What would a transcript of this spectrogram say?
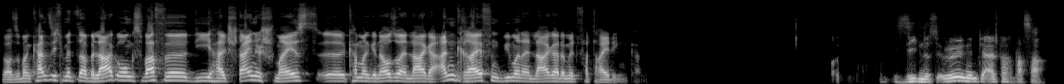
So, also man kann sich mit einer Belagerungswaffe, die halt Steine schmeißt, äh, kann man genauso ein Lager angreifen, wie man ein Lager damit verteidigen kann. Siedendes Öl nimmt ja einfach Wasser.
